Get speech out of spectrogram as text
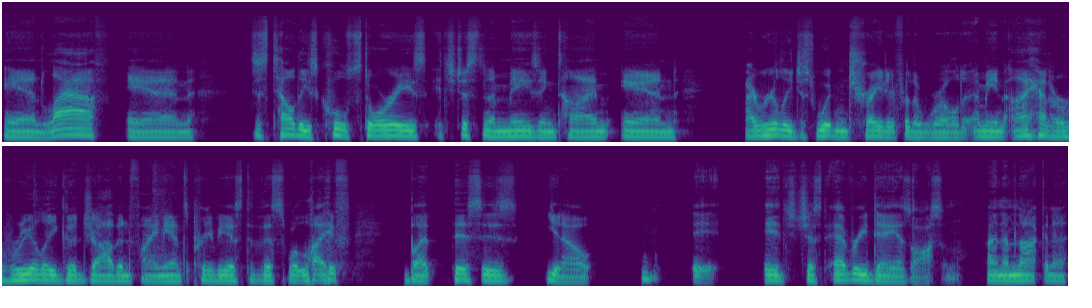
and laugh and just tell these cool stories. It's just an amazing time. And I really just wouldn't trade it for the world. I mean, I had a really good job in finance previous to this life but this is you know it, it's just every day is awesome and i'm not gonna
